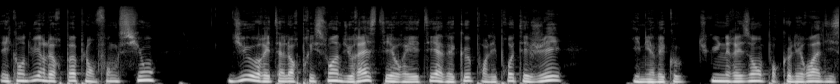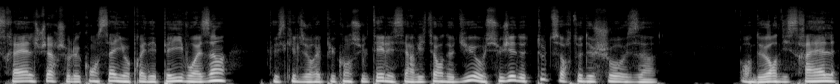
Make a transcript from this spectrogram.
et conduire leur peuple en fonction. Dieu aurait alors pris soin du reste et aurait été avec eux pour les protéger. Il n'y avait aucune raison pour que les rois d'Israël cherchent le conseil auprès des pays voisins, puisqu'ils auraient pu consulter les serviteurs de Dieu au sujet de toutes sortes de choses. En dehors d'Israël,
